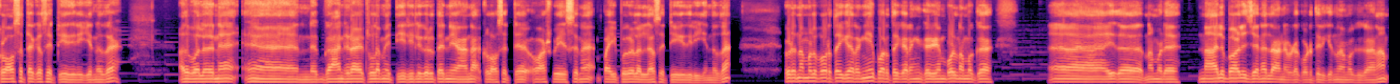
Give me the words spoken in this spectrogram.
ക്ലോസറ്റൊക്കെ സെറ്റ് ചെയ്തിരിക്കുന്നത്. അതുപോലെ തന്നെ ബ്രാൻഡഡ് ആയിട്ടുള്ള മെറ്റീരിയലുകൾ തന്നെയാണ് ക്ലോസറ്റ് വാഷ് ബേസിന് പൈപ്പുകളെല്ലാം സെറ്റ് ചെയ്തിരിക്കുന്നത്. ഇവിടെ നമ്മൾ പുറത്തേക്ക് ഇറങ്ങി പുറത്തേക്ക് ഇറങ്ങി കഴിയുമ്പോൾ നമുക്ക് ഇത് നമ്മുടെ നാല് പാളി ജനലാണ് ഇവിടെ കൊടുത്തിരിക്കുന്നത്. നമുക്ക് കാണാം.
